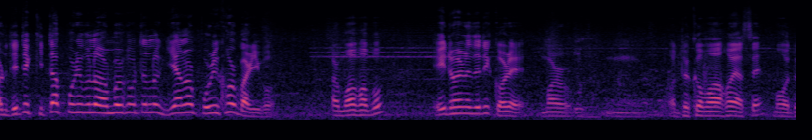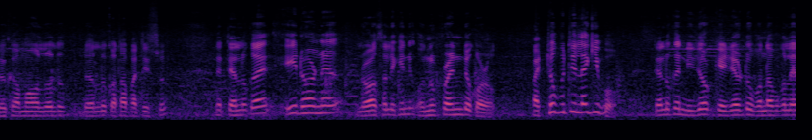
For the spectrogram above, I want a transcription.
আৰু যেতিয়া কিতাপ পঢ়িবলৈ আৰম্ভ কৰিব তেওঁলোকৰ জ্ঞানৰ পৰিসৰ বাঢ়িব। আৰু মই ভাবোঁ এই ধৰণে যদি কৰে আমাৰ অধ্যক্ষ মহাশয় আছে মই অধ্যক্ষ লগত কথা পাতিছোঁ যে তেওঁলোকে এই ধৰণে ল'ৰা ছোৱালীখিনিক অনুপ্ৰাণিত কৰক। পাঠ্যপুথি লাগিব। তেওঁলোকে নিজৰ কেৰিয়াৰটো বনাব গ'লে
